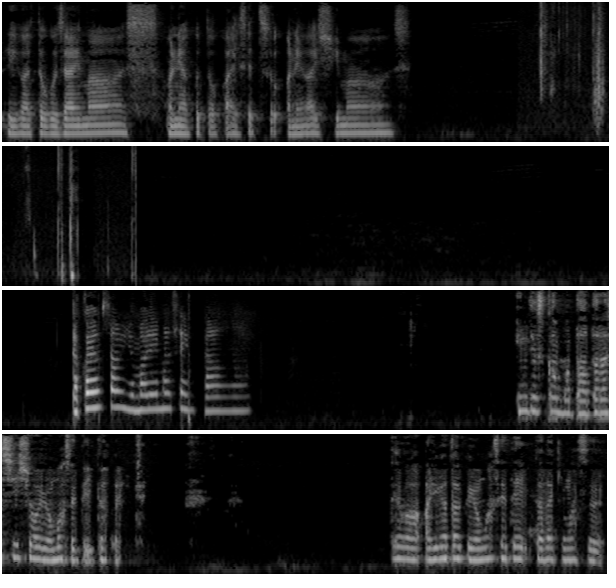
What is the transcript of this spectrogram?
ありがとうございます。翻訳と解説お願いします。高代さん読まれませんか？いいんですか？また新しい章を読ませていただいて。では、ありがたく読ませていただきます。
